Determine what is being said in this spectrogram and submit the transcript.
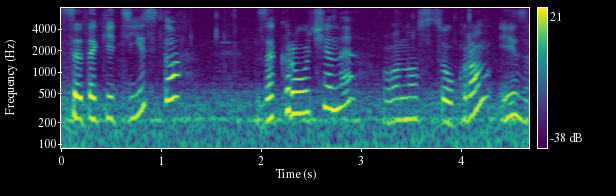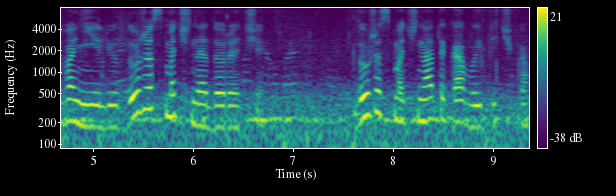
Це таке тісто закручене, воно з цукром і з ваніллю. Дуже смачне, до речі. Дуже смачна така випічка.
